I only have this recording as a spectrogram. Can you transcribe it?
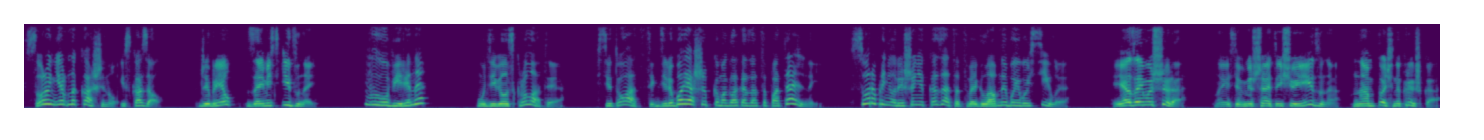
Сора нервно кашлянул и сказал, «Джибрил, займись Идзуной!» «Вы уверены?» Удивилась крылатая. В ситуации, где любая ошибка могла казаться фатальной, Сора принял решение отказаться от своей главной боевой силы. «Я займусь Шира, но если вмешается еще и Идзуна, нам точно крышка.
